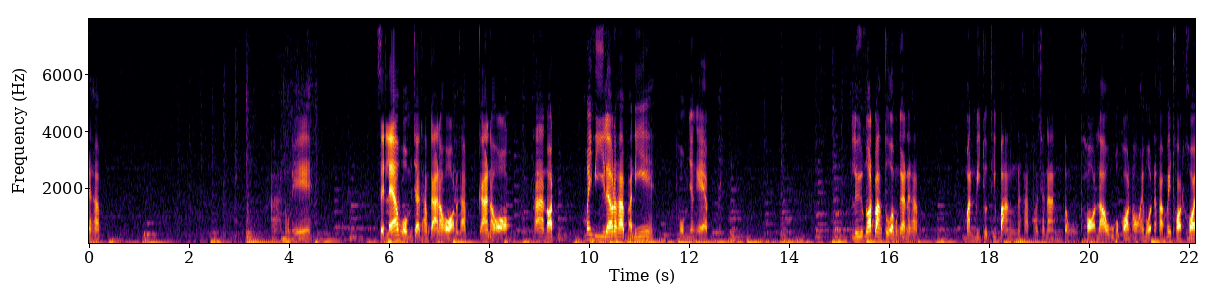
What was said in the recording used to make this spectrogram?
นะครับอ่าตรงนี้ เสร็จแล้วผมจะทำการเอาออกนะครับ การเอาออกถ้าน็อตไม่มีแล้วนะครับ อันนี้ผมยังแอบ ลืมน็อตบางตัวเหมือนกันนะครับ มันมีจุดที่บังนะครับ เพราะฉะนั้นต้องถอดเล่าอุปกรณ์ออกให้หมดนะครับ ไม่ถอดคอย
